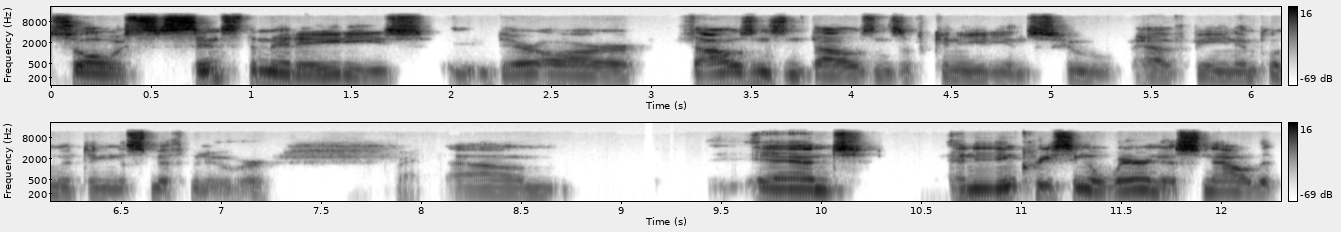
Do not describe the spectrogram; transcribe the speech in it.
so since the mid 80s, there are thousands and thousands of Canadians who have been implementing the Smith maneuver. Right. Um, and an increasing awareness now that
